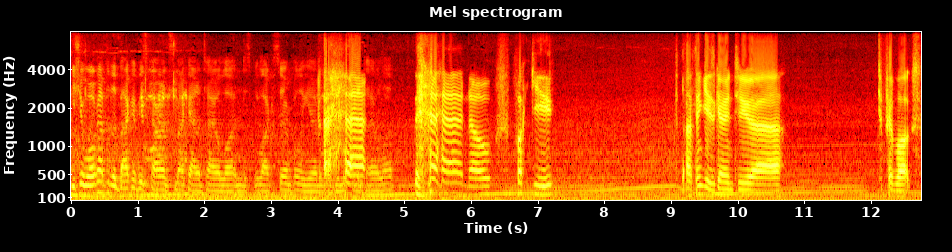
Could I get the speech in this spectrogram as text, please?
You should walk up to the back of his car and smack out a tail light and just be like, "Sir, I'm pulling you over because you missed the tail light." no. Fuck you. I think he's going to, uh. to pillbox.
